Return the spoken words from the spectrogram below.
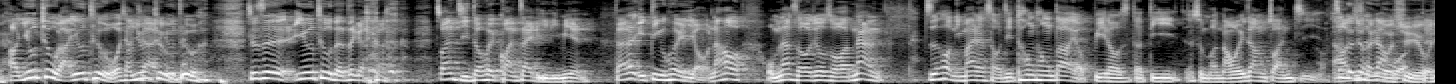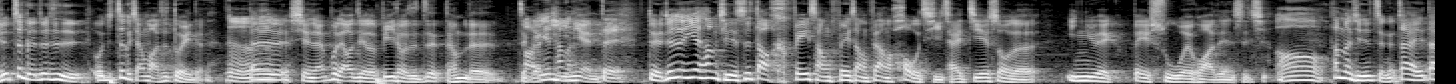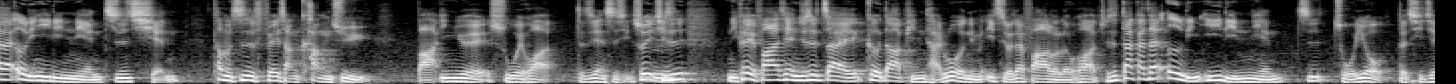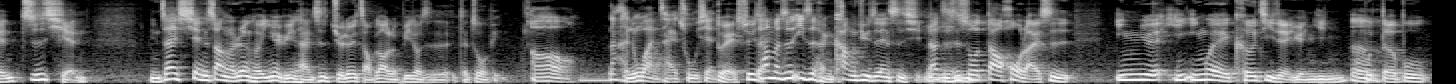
啊，YouTube 啦，YouTube，我想起来，YouTube 就是 YouTube 的这个 专辑都会灌在里里面，当然一定会有。然后我们那时候就说，那之后你卖的手机通通都要有 Beatles 的第一什么哪一张专辑，这个就很有趣。我觉得这个就是，我觉得这个想法是对的。嗯，但是显然不了解了 Beatles 这他们的这个意念。对对，就是因为他们其实是到非常非常非常后期才接受了。音乐被数位化这件事情哦，他们其实整个在大概二零一零年之前，他们是非常抗拒把音乐数位化的这件事情。所以其实你可以发现，就是在各大平台，如果你们一直有在 follow 的话，就是大概在二零一零年之左右的期间之前，你在线上的任何音乐平台是绝对找不到的 Beatles 的作品。哦，那很晚才出现。对，所以他们是一直很抗拒这件事情。那只是说到后来是音乐因因为科技的原因，不得不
